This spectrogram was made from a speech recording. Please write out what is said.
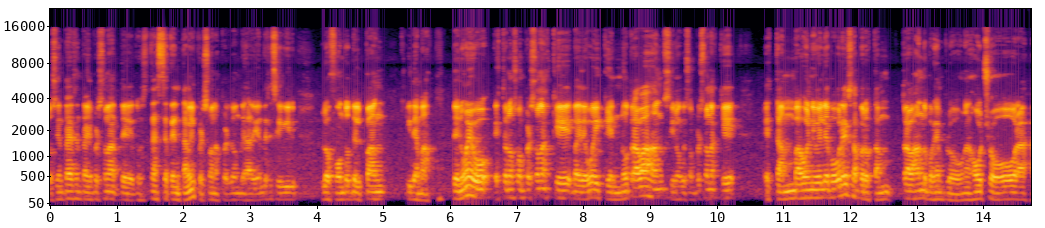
260 mil personas, de 270 mil personas, perdón, dejarían de recibir los fondos del PAN y demás. De nuevo, estas no son personas que, by the way, que no trabajan, sino que son personas que están bajo el nivel de pobreza, pero están trabajando, por ejemplo, unas 8 horas,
